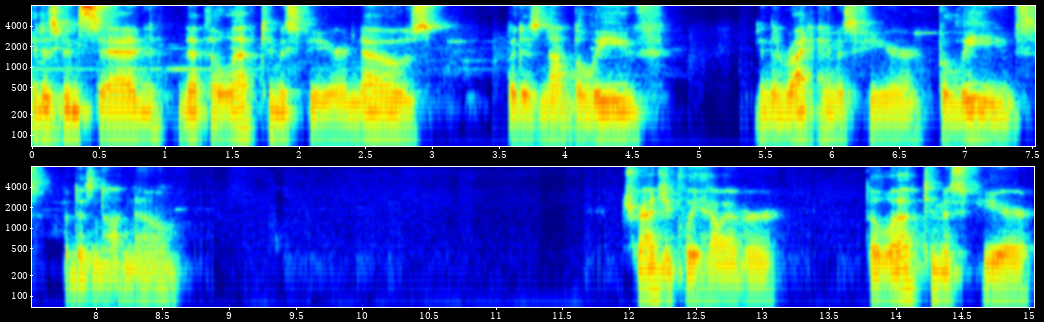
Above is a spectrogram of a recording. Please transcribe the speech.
It has been said that the left hemisphere knows but does not believe, and the right hemisphere believes but does not know. Tragically, however, the left hemisphere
